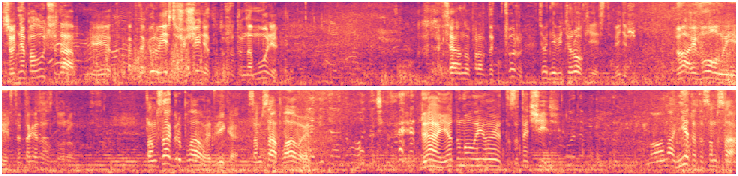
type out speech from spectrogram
Сегодня получше, да. И как-то говорю, есть ощущение, то, что ты на море. Хотя оно, правда, тоже. Сегодня ветерок есть, видишь? Да, и волны есть. Это, это здорово. Самса, говорю, плавает, Вика. Самса плавает. Да, я думал ее это заточить. Но она. Нет, это самса.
